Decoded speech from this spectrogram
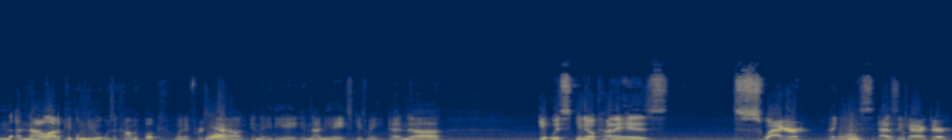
n- not a lot of people knew it was a comic book when it first Yeah. came out in '88, in '98, excuse me, and uh, it was you know kind of his swagger, I Mhm. guess, as the character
